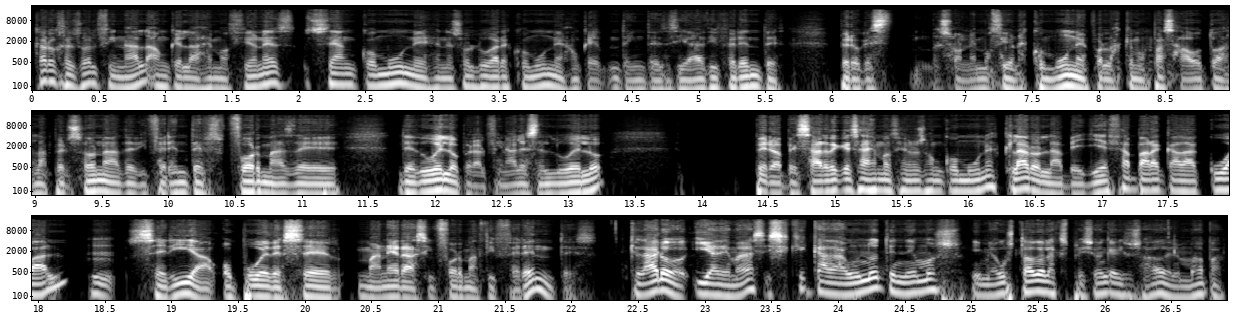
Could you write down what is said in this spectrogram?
Claro, Jesús, al final, aunque las emociones sean comunes en esos lugares comunes, aunque de intensidades diferentes, pero que son emociones comunes por las que hemos pasado todas las personas, de diferentes formas de, de duelo, pero al final es el duelo. Pero a pesar de que esas emociones son comunes, claro, la belleza para cada cual sería o puede ser maneras y formas diferentes. Claro, y además es que cada uno tenemos, y me ha gustado la expresión que habéis usado del mapa,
